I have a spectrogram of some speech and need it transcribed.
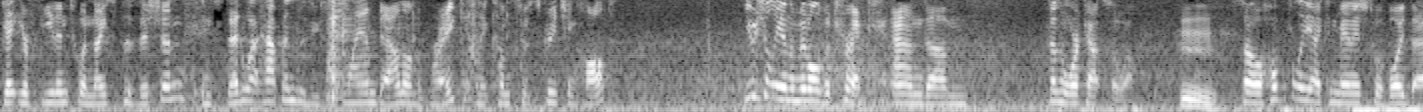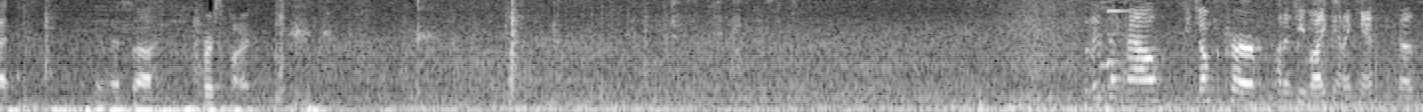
get your feet into a nice position, instead what happens is you slam down on the brake and it comes to a screeching halt. Usually in the middle of a trick, and um, doesn't work out so well. Hmm. So hopefully I can manage to avoid that in this uh, first part. So this is how you jump a curb on a G-bike, and I can't because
